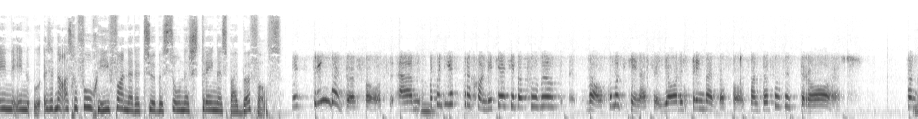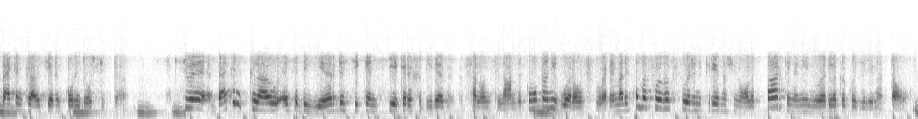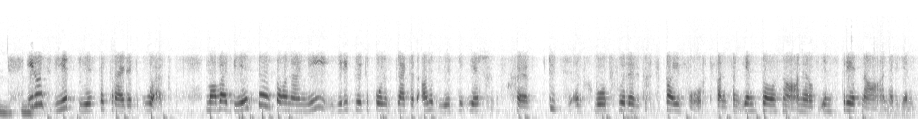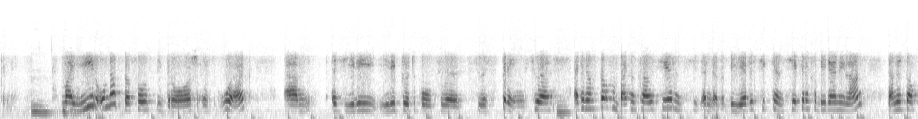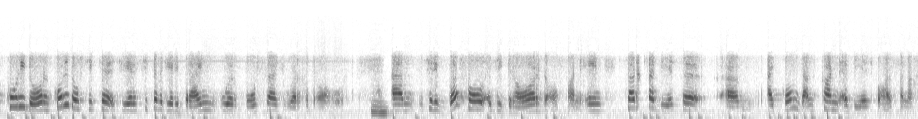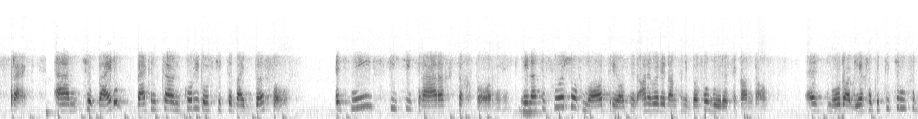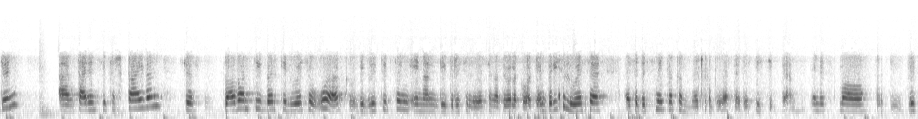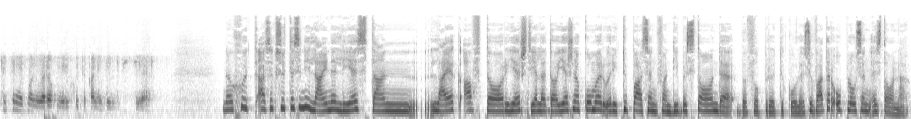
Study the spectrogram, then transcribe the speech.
En en is dit nou as gevolg hiervan dat dit so besonder streng is by buffels? Dit streng by buffels. Ehm um, mm. ek moet eers teruggaan. Weet jy as jy byvoorbeeld, wel, kom ek sê nou so, ja, dit streng by buffels, want buffels is draers van mm. back and close hier in korridor siekte. Mm. So back and claw is 'n beheerde siekte in sekere gebiede van ons land. Dit kom ook nou nie oral voor nie, maar dit kom byvoorbeeld voor in die Kruger Nasionale Park en in die noordelike KwaZulu-Natal. Mm -hmm. En ons weet beeste kry dit ook. Maar by beeste is daar nou nie hierdie protokol in plek dat alle beeste eers getoets word voordat dit geskuif word van van een plaas na 'n ander of een streek na 'n ander een toe nie. Mm -hmm. Maar hier omdat buffels die draers is ook, ehm um, is hierdie hierdie protokol so so streng. So ek het nou gepraat van back and close hier en in beheerde siekte in sekere gebiede in die land. Dan is daar korridor en korridor siekte is weer 'n siekte wat deur die brein oor bosvleis oorgedra word. Hmm. Ehm um, so die buffel is die draer daarvan en sou dit wees ehm uitkom dan kan 'n bees baie vinnig vrek. Ehm um, so beide back and close korridor siekte by buffels is nie fisies regtig sigbaar nie. En as 'n voorsorgmaatreël, met ander woorde dan van die buffelboere se kant af, is word daar deeglike toetsing gedoen en uh, tydens die verskuiwing, soos bovaan tuberkulose ook, die bloedtoetsing en dan die brucellose natuurlik ook. En brucellose is 'n besmettelijke misgeboorte, dis die siekte. En dit is maar die bloedtoetsing is maar nodig om hierdie goed te kan identifiseer. Nou goed, as ek so tussen die lyne lees, dan lei ek af daar heers julle daar heers nou kommer oor die toepassing van die bestaande buffelprotokolle. So watter oplossing is daar nou?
